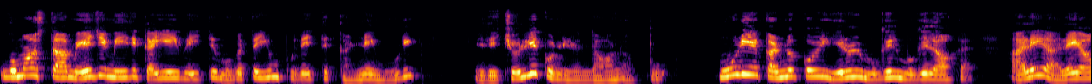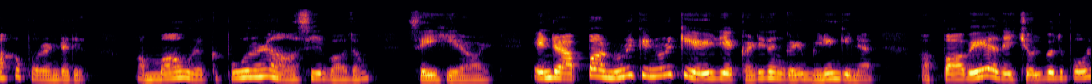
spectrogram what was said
குமாஸ்தா மேஜை மீது கையை வைத்து முகத்தையும் புதைத்து கண்ணை மூடி இதை சொல்லிக் கொண்டிருந்தான் அப்பு. மூடிய கண்ணுக்குள் இருள் முகில் முகிலாக அலை அலையாக புரண்டது. அம்மா உனக்கு பூரண ஆசீர்வாதம் செய்கிறாள் என்று அப்பா நுணுக்கி நுணுக்கி எழுதிய கடிதங்கள் மினுங்கின. அப்பாவே அதை சொல்வது போல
